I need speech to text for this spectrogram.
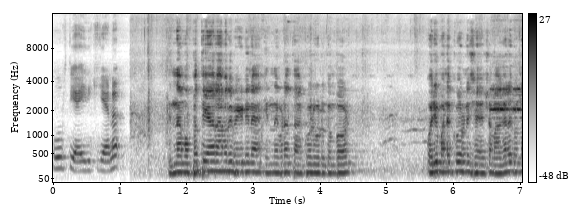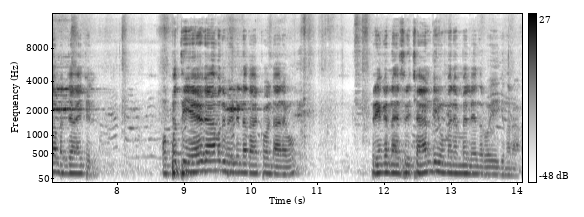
പൂർത്തിയായിരിക്കുകയാണ്. ഇന്ന് മുപ്പത്തിയാറാമത് വീടിന് ഇന്ന് ഇവിടെ താക്കോൽ കൊടുക്കുമ്പോൾ ഒരു മണിക്കൂറിന് ശേഷം അകലകുന്നം പഞ്ചായത്തിൽ മുപ്പത്തിയേഴാമത് വീടിന്റെ താക്കോൽ ദാനവും പ്രിയങ്കരനായ Shri Chandy Oommen M L A നിർവഹിക്കുന്നതാണ്.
